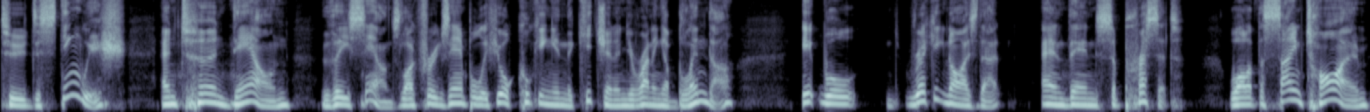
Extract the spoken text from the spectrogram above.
to distinguish and turn down these sounds. Like for example, if you're cooking in the kitchen and you're running a blender, it will recognize that and then suppress it. While at the same time,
